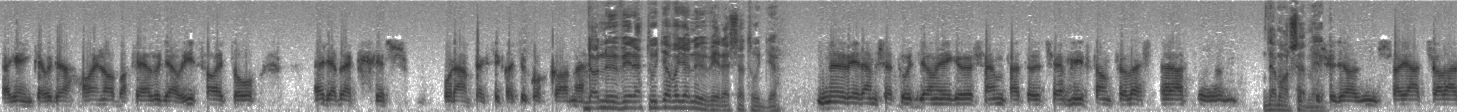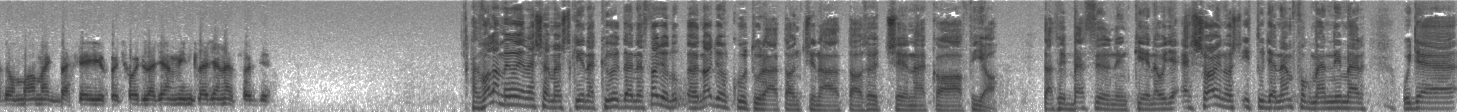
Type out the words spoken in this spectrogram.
szegényke, ugye hajnalba kell, ugye a vízhajtó, egyebek, és korán fekszik a tyukokkal. Mert... De a nővére tudja, vagy a nővére se tudja? Nővérem se tudja, még ő sem, tehát őt sem hívtam föl este, hát de ma sem És ugye a saját családommal megbeszéljük, hogy hogy legyen, mint legyen ez, hogy... Hát valami olyan SMS-t kéne küldeni, ezt nagyon, nagyon kulturáltan csinálta az öccsének a fia. Tehát, hogy beszélnünk kéne. Ugye ez sajnos itt ugye nem fog menni, mert ugye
